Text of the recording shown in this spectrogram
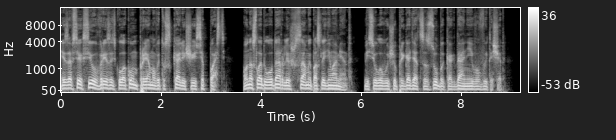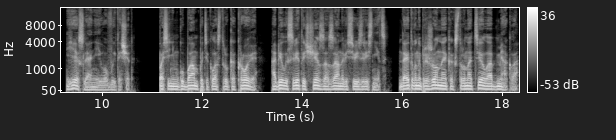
Изо всех сил врезать кулаком прямо в эту скалящуюся пасть. Он ослабил удар лишь в самый последний момент. Веселову еще пригодятся зубы, когда они его вытащат. Если они его вытащат. По синим губам потекла струйка крови, а белый свет исчез за занавесью из ресниц. До этого напряженное, как струна тела, обмякло.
